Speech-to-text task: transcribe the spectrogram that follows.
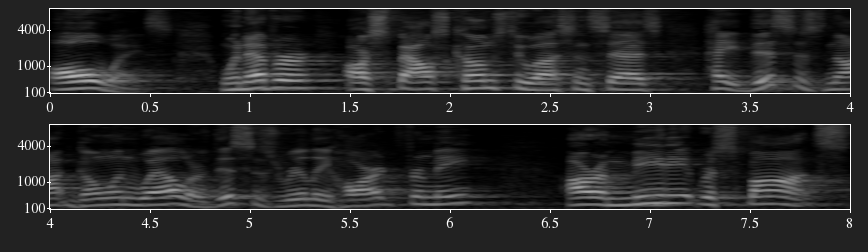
always. Whenever our spouse comes to us and says, Hey, this is not going well, or this is really hard for me, our immediate response,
